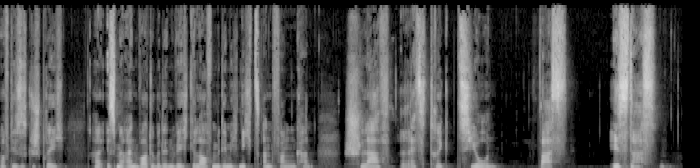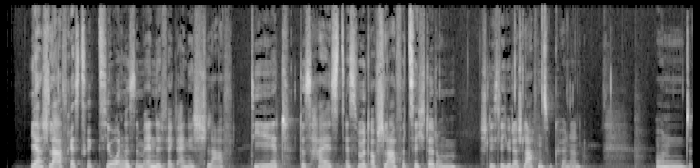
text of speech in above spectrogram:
auf dieses Gespräch ist mir ein Wort über den Weg gelaufen, mit dem ich nichts anfangen kann. Schlafrestriktion. Was ist das? Ja, Schlafrestriktion ist im Endeffekt eine Schlafdiät. Das heißt, es wird auf Schlaf verzichtet, um schließlich wieder schlafen zu können. Und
